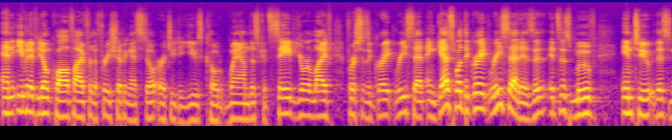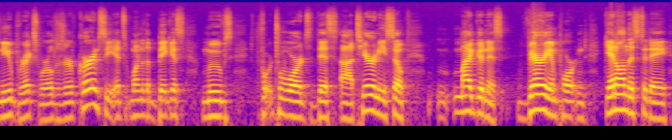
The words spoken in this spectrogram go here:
And even if you don't qualify for the free shipping, I still urge you to use code WAM. This could save your life versus a great reset. And guess what the great reset is? It's this move into this new BRICS World Reserve currency. It's one of the biggest moves for, towards this uh, tyranny. So, my goodness, very important. Get on this today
